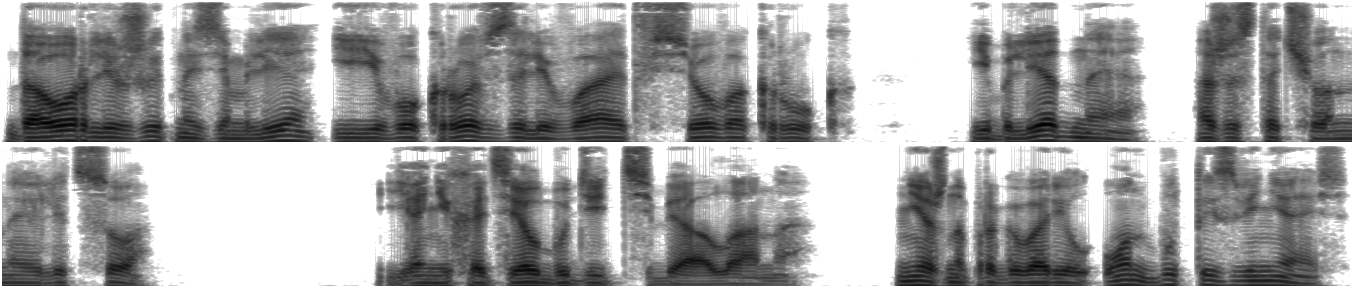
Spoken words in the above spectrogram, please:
Даор лежит на земле, и его кровь заливает все вокруг. И бледное, ожесточенное лицо. «Я не хотел будить тебя, Алана», — нежно проговорил он, будто извиняясь.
